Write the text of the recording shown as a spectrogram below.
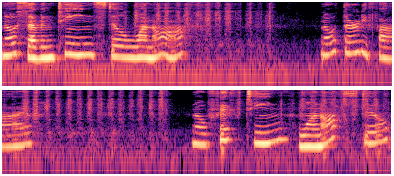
No 17, still 1 off. No 35. No 15, one off still.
